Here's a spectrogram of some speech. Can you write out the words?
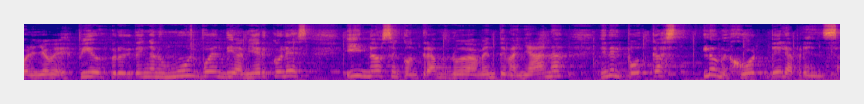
Bueno, yo me despido, espero que tengan un muy buen día miércoles y nos encontramos nuevamente mañana en el podcast Lo mejor de la prensa.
